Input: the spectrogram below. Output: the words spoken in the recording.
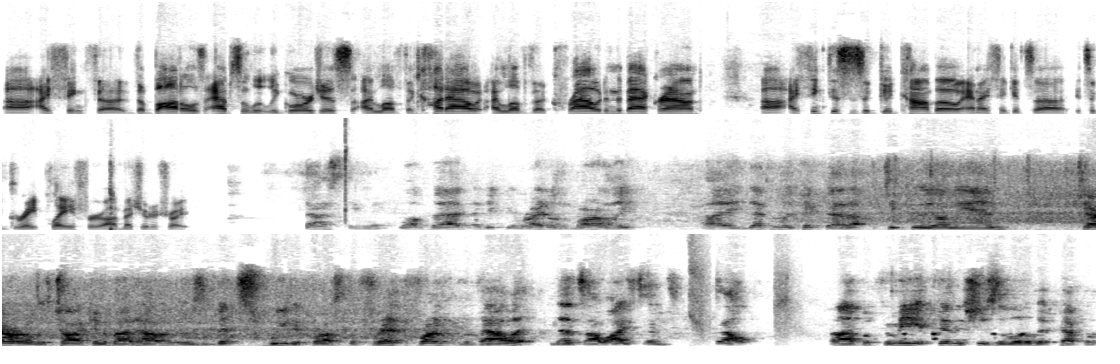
Uh, I think the the bottle is absolutely gorgeous. I love the cutout. I love the crowd in the background. Uh, I think this is a good combo, and I think it's a it's a great play for uh, Metro Detroit. Fantastic, Nick. Love that. I think you're right on the barley. I definitely picked that up, particularly on the end. Tara was talking about how it was a bit sweet across the front front of the palate. That's how I sense felt. Uh, but for me, it finishes a little bit peppery.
